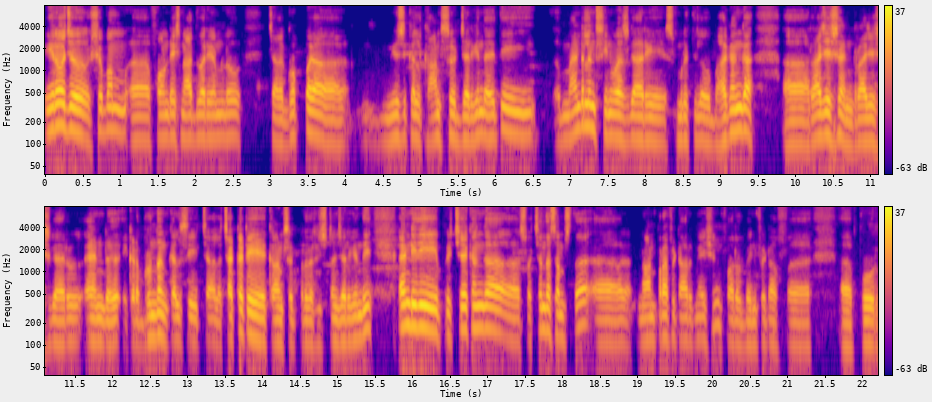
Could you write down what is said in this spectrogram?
ఈరోజు శుభం ఆ, ఫౌండేషన్ ఆధ్వర్యంలో చాలా గొప్ప మ్యూజికల్ కాన్సర్ట్ జరిగింది. అయితే ఈ మ్యాండలిన్ శ్రీనివాస్ గారి స్మృతిలో భాగంగా ఆ, రాజేష్ అండ్ రాజేష్ గారు అండ్ ఇక్కడ బృందం కలిసి చాలా చక్కటి కాన్సర్ట్ ప్రదర్శించడం జరిగింది. అండ్ ఇది ప్రత్యేకంగా స్వచ్ఛంద సంస్థ non profit organisation for benefit of poor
